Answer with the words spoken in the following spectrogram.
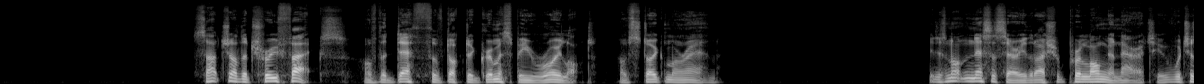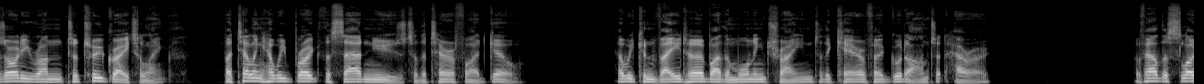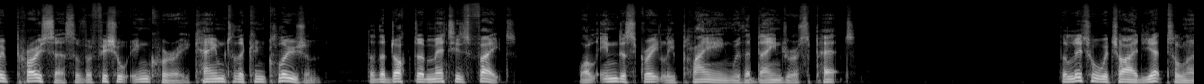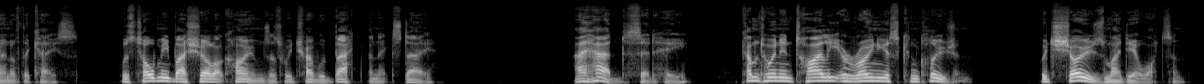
Such are the true facts of the death of Dr. Grimesby Roylott of Stoke Moran, it is not necessary that I should prolong a narrative which has already run to too great a length by telling how we broke the sad news to the terrified girl, how we conveyed her by the morning train to the care of her good aunt at Harrow, of how the slow process of official inquiry came to the conclusion that the doctor met his fate while indiscreetly playing with a dangerous pet. The little which I had yet to learn of the case was told me by Sherlock Holmes as we travelled back the next day. I had, said he, come to an entirely erroneous conclusion, which shows, my dear Watson,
